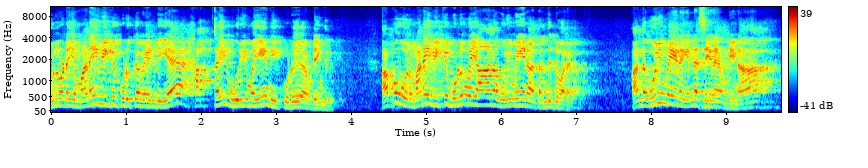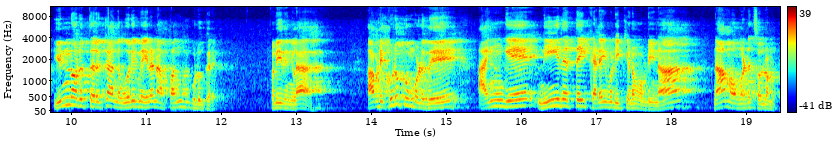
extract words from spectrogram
உன்னுடைய மனைவிக்கு கொடுக்க வேண்டிய ஹக்கை உரிமையை நீ கொடு அப்படிங்குது. அப்போ ஒரு மனைவிக்கு முழுமையான உரிமையை நான் தந்துட்டு வரேன். அந்த உரிமையில என்ன செய்கிறேன் அப்படின்னா இன்னொருத்தருக்கு அந்த உரிமையில நான் பங்கு கொடுக்குறேன். புரியுதுங்களா? அப்படி கொடுக்கும் பொழுது அங்கே நீதத்தை கடைபிடிக்கணும் அப்படின்னா நாம் அவங்கள்ட்ட சொல்லணும்.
